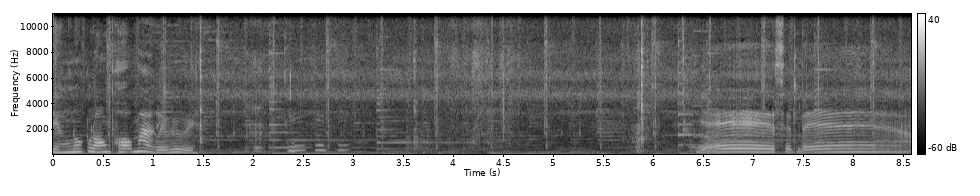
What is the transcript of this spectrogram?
สียงนกร้องเพราะมากเลยพี่อุ๋ยเย้ เสร็จแล้ว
